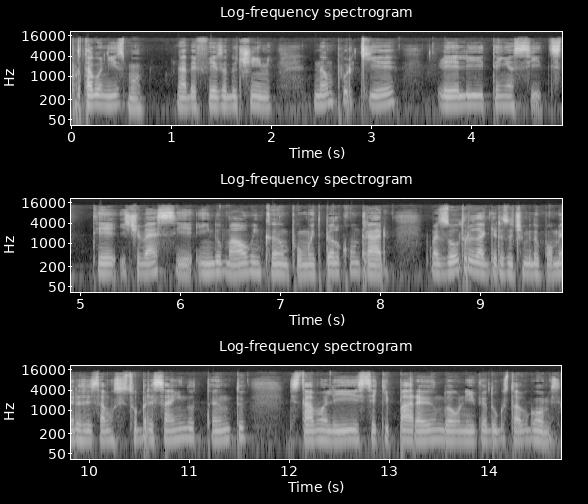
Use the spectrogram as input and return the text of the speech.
protagonismo na defesa do time. Não porque ele tenha se, estivesse indo mal em campo, muito pelo contrário. Mas outros zagueiros do time do Palmeiras estavam se sobressaindo tanto, estavam ali se equiparando ao nível do Gustavo Gomes.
